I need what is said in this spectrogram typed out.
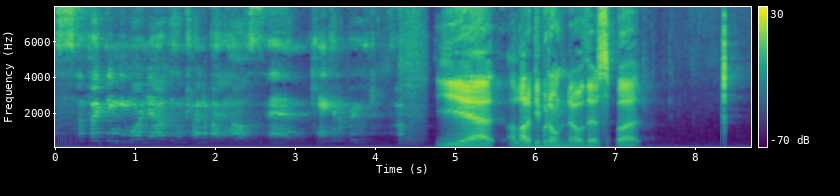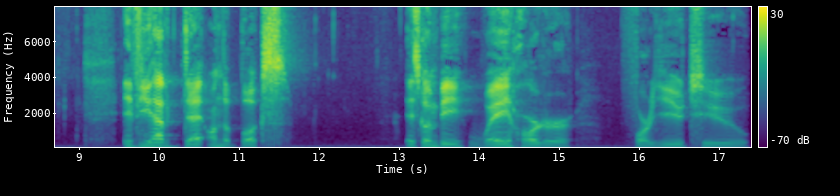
It's affecting me more now because I'm trying to buy a house and can't get approved. Yeah, a lot of people don't know this, but if you have debt on the books, it's going to be way harder for you to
